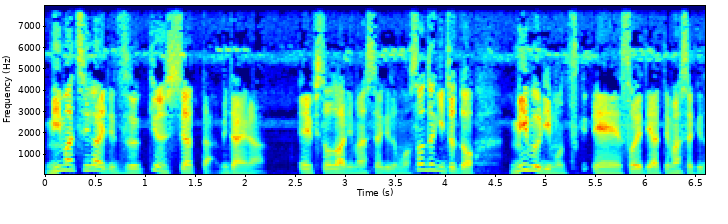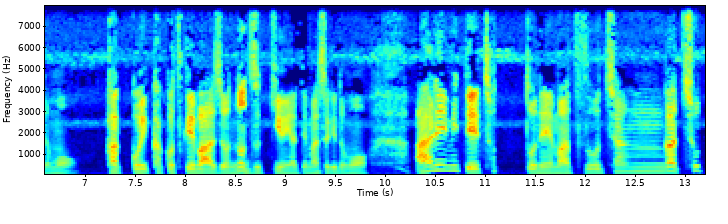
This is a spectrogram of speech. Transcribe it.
見間違えてズッキュンしちゃったみたいなエピソードありましたけども、その時ちょっと身振りもつけ、えー、添えてやってましたけども、かっこいい、かっこつけバージョンのズッキュンやってましたけども、あれ見てちょっとね、松尾ちゃんがちょっと、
